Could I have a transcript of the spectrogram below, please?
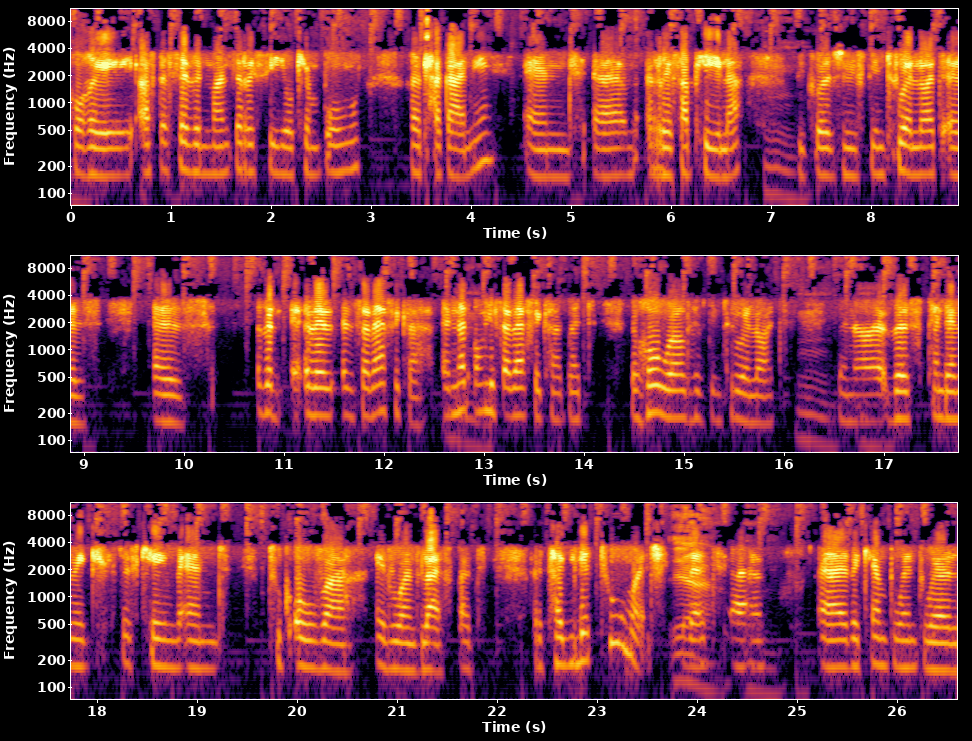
gore after seven months re seyo campong re tlhakane and um, re sa phela because we've been through a lot as as as, a, as South Africa and not only South Africa but the whole world has been through a lot. You know this pandemic just came and took over everyone's life but re thabile too much Yeah. that uh, uh, the camp went well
